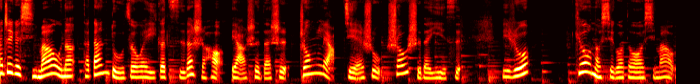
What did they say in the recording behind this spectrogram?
那这个喜猫呢？它单独作为一个词的时候，表示的是终了、结束、收拾的意思。比如今日の仕事をしまう，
